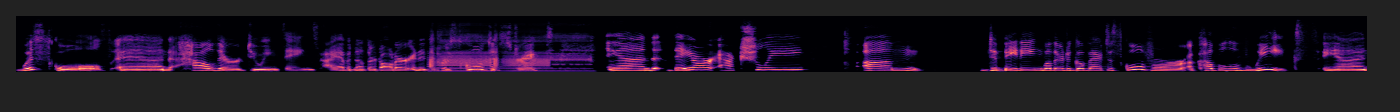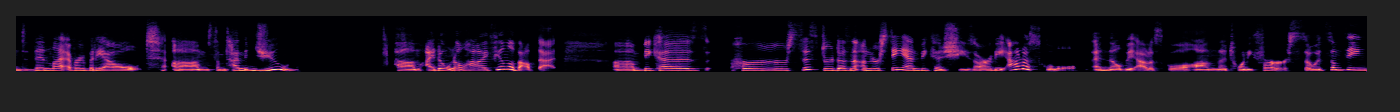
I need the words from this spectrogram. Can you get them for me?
with schools and how they're doing things. I have another daughter in a different school district, and they are actually um, debating whether to go back to school for a couple of weeks and then let everybody out um, sometime in June. Um, I don't know how I feel about that um, because her sister doesn't understand because she's already out of school and they'll be out of school on the 21st. So it's something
